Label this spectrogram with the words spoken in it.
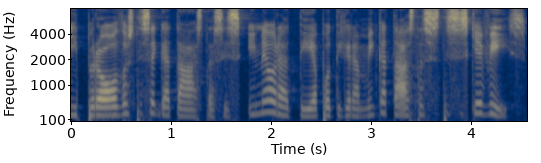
Η πρόοδος της εγκατάστασης είναι ορατή από τη γραμμή κατάστασης της συσκευής.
